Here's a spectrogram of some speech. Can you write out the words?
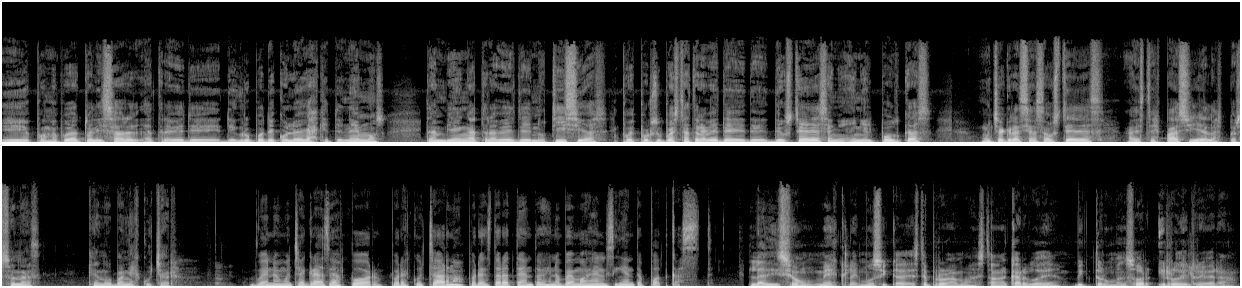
Eh, pues me puedo actualizar a través de, de, grupos de colegas que tenemos, también a través de noticias, pues por supuesto a través de, de, de ustedes en, en el podcast. Muchas gracias a ustedes, a este espacio y a las personas que nos van a escuchar. Bueno, muchas gracias por, por escucharnos, por estar atentos y nos vemos en el siguiente podcast. La edición, mezcla y música de este programa están a cargo de Víctor Humansor y Rodil Rivera.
